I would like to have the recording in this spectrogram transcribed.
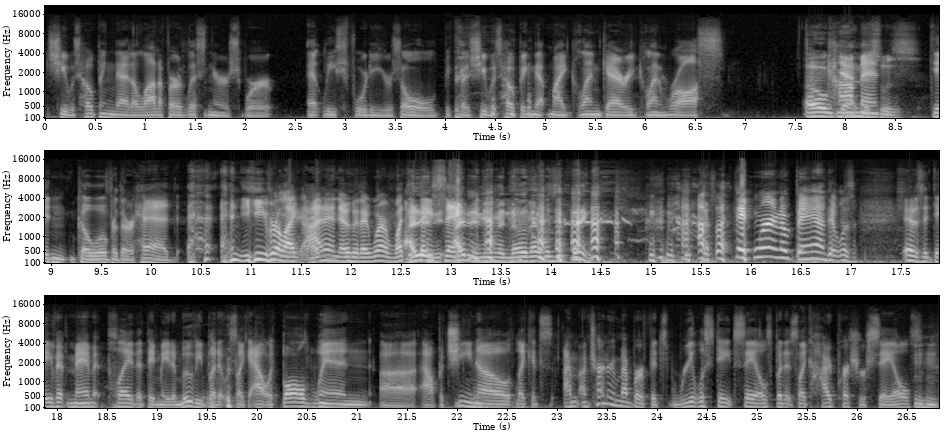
she was hoping that a lot of our listeners were at least forty years old because she was hoping that my Glenn Gary, Glen Ross Oh, yeah, this comment was- didn't go over their head, and you were like, I didn't know who they were. What I did they say? I didn't even know that was a thing. I was like, they weren't a band. It was it was a David Mamet play that they made a movie, but it was like Alec Baldwin, uh, Al Pacino. Like it's I'm, I'm trying to remember if it's real estate sales, but it's like high pressure sales. Mhm.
